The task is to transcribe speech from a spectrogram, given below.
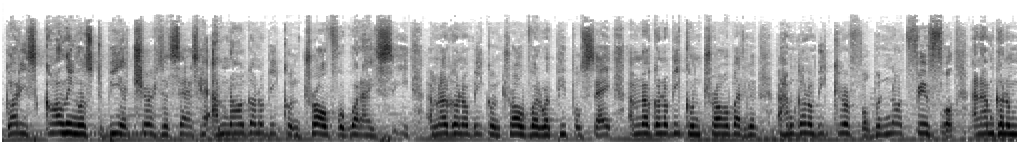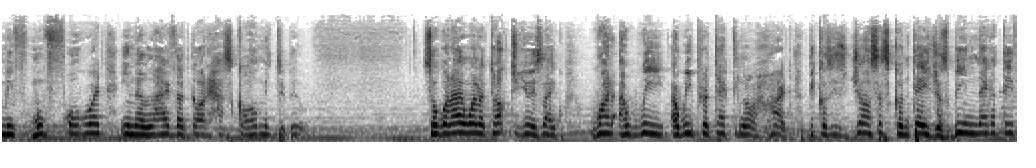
God is calling us to be a church that says, Hey, I'm not going to be controlled for what I see. I'm not going to be controlled by what people say. I'm not going to be controlled, but I'm going to be careful, but not fearful. And I'm going to move forward in a life that God has called me to do. So when I want to talk to you, it's like, what are we? Are we protecting our heart? Because it's just as contagious. Being negative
